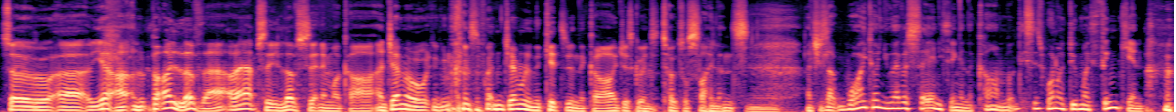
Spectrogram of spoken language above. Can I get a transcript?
So uh, yeah, I, but I love that. I absolutely love sitting in my car. And Gemma, because when Gemma and the kids are in the car, I just go into total silence. And she's like, "Why don't you ever say anything in the car?" And I'm like, "This is when I do my thinking."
